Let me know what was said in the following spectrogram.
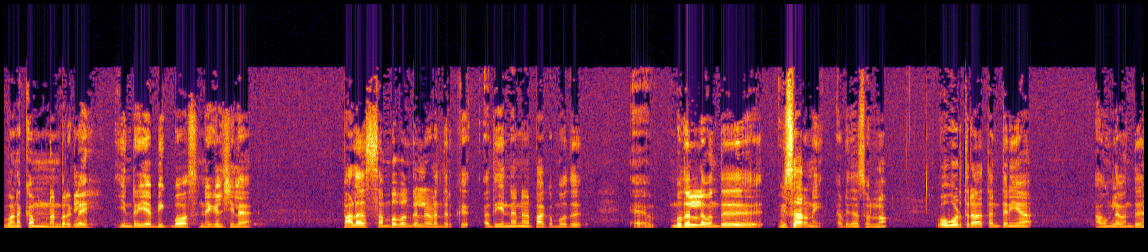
வணக்கம் நண்பர்களே. இன்றைய பிக் பாஸ் நிகழ்ச்சியில் பல சம்பவங்கள் நடந்திருக்கு. அது என்னென்னு பார்க்கும்போது முதல்ல வந்து விசாரணை அப்படி தான் சொல்லணும். ஒவ்வொருத்தராக தனித்தனியாக அவங்கள வந்து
